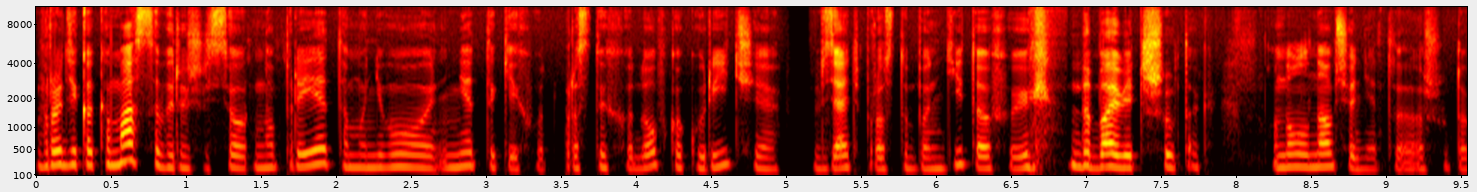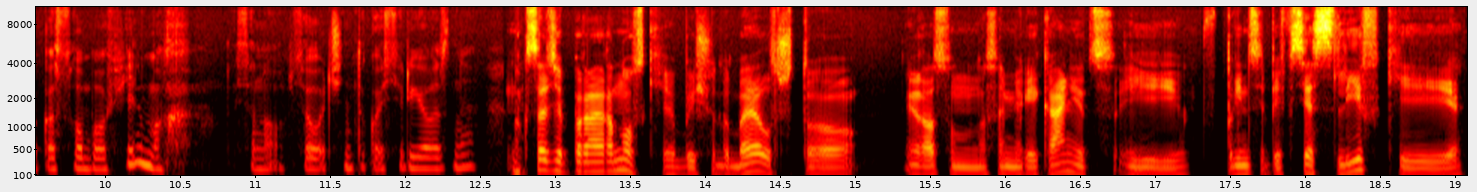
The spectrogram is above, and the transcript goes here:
вроде как и массовый режиссер, но при этом у него нет таких вот простых ходов, как у Ричи, взять просто бандитов и добавить шуток. У Нолана вообще нет э, шуток особо в фильмах. То есть оно все очень такое серьезное. Ну, кстати, про Арновский я бы еще добавил, что раз он у нас американец, и, в принципе, все сливки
